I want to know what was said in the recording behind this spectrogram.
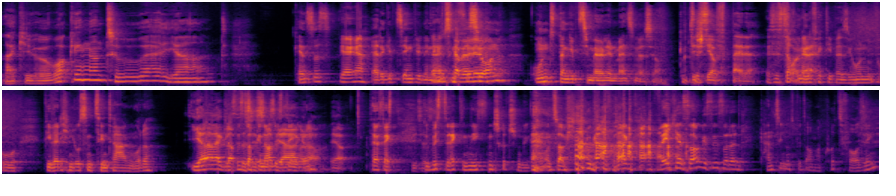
like you're walking onto a yacht. Kennst du das? Ja, ja. Ja, da gibt's irgendwie eine 90er-Version und dann gibt's die Marilyn Manson-Version. Und die steht auf beide. Es ist doch im Endeffekt die Version, wo, wie werde ich denn los in zehn Tagen, oder? Ja, ich glaube, das ist das doch genau ist, das ja, Ding, genau, oder? Ja. Perfekt. Du bist direkt den nächsten Schritt schon gegangen. Und zwar habe ich nur gefragt, welcher Song es ist. Oder kannst du ihn uns bitte auch mal kurz vorsingen?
